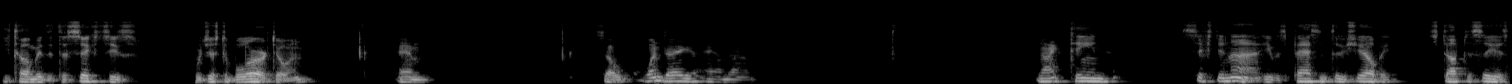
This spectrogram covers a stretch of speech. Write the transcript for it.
he told me that the '60s were just a blur to him. And so one day in uh, 1969, he was passing through Shelby, stopped to see his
